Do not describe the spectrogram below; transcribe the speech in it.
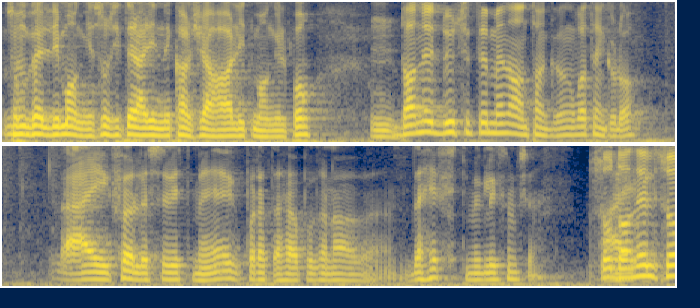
Som Men- veldig mange som sitter her inne, kanskje har litt mangel på. Daniel, du sitter med en annen tankegang. Hva tenker du? Nei, jeg føler så vidt med på dette her pga. Det hefter meg liksom ikke. Så Nei. Daniel, så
